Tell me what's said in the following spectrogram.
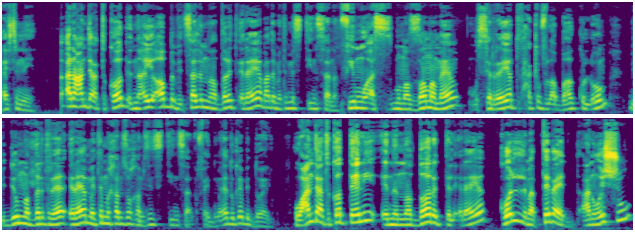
عرفت منين؟ أنا عندي اعتقاد إن أي أب بيتسلم نظاره قراية بعد ما يتم 60 سنة. في مؤس... منظمة ما سرية بتتحكم في الأبهات كلهم بيديهم نظاره قراية ما يتم 55 60 سنة. في عيد ميلاده كده بيدوها له. وعندي اعتقاد تاني إن نظارة القراية كل ما بتبعد عن وشه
